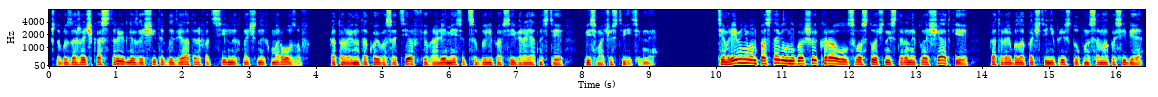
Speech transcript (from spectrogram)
чтобы зажечь костры для защиты гладиаторов от сильных ночных морозов, которые на такой высоте в феврале месяце были, по всей вероятности, весьма чувствительны. Тем временем он поставил небольшой караул с восточной стороны площадки, которая была почти неприступна сама по себе,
